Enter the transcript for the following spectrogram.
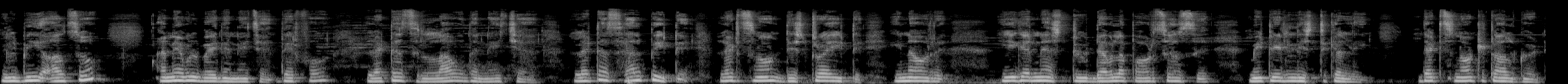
will be also enabled by the nature. Therefore, let us love the nature. Let us help it. Let us not destroy it in our eagerness to develop ourselves materialistically. That's not at all good.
